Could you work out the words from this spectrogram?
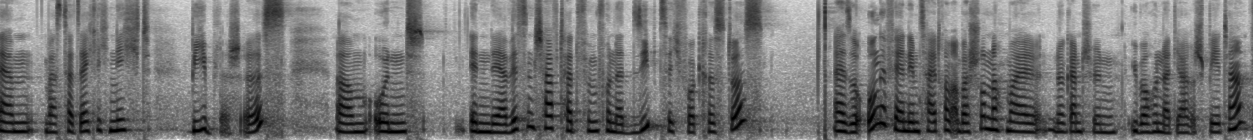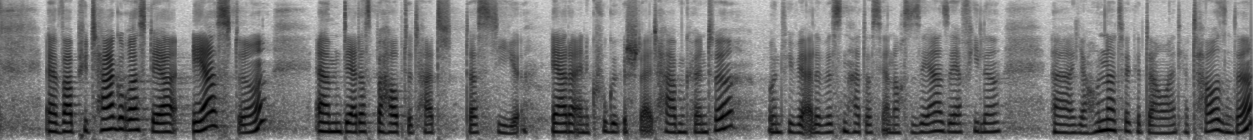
ähm, was tatsächlich nicht biblisch ist. Ähm, und in der Wissenschaft hat 570 vor Christus, also ungefähr in dem Zeitraum, aber schon noch mal eine ganz schön über 100 Jahre später, äh, war Pythagoras der erste, ähm, der das behauptet hat, dass die Erde eine Kugelgestalt haben könnte. Und wie wir alle wissen, hat das ja noch sehr, sehr viele äh, Jahrhunderte gedauert, Jahrtausende,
